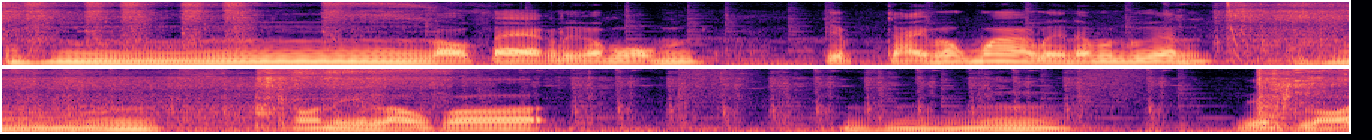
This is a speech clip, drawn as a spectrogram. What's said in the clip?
อื้อหือเราแตกเลยครับผม เจ็บใจมากๆเลยนะเพื่อนๆตอนนี้เราก็เรียบร้อย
